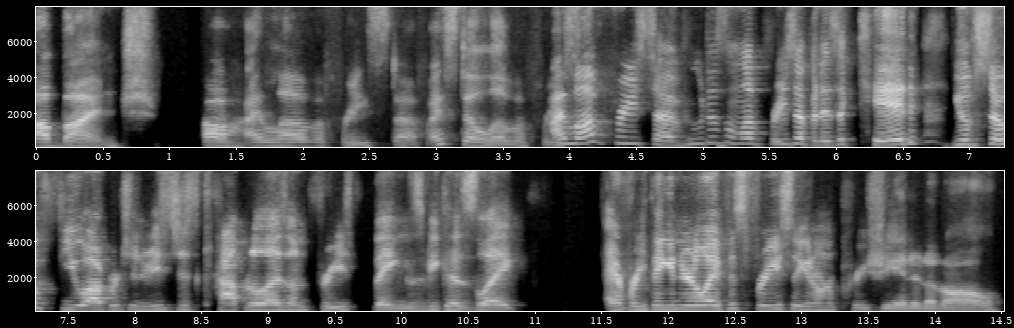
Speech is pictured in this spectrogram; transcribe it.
a bunch. Oh i love a free stuff i still love a free I stuff. love free stuff. Who doesn't love free stuff? And as a kid, you have so few opportunities to just capitalize on free things because like everything in your life is free, so you don't appreciate it at all.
